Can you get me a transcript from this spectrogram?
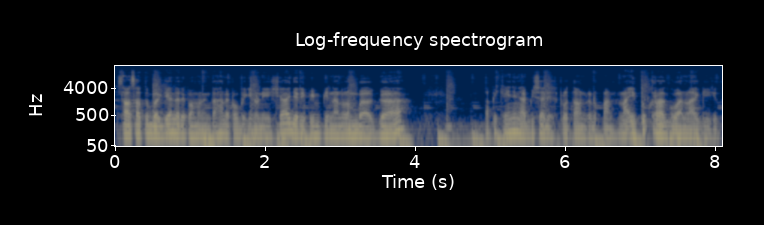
salah satu bagian dari pemerintahan Republik Indonesia jadi pimpinan lembaga tapi kayaknya nggak bisa deh 10 tahun ke depan. Nah itu keraguan lagi gitu.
